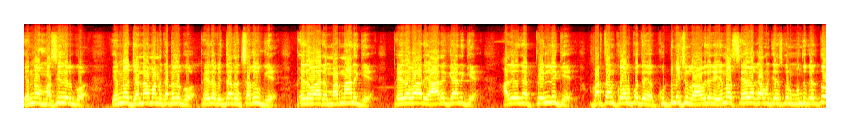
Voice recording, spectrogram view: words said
ఎన్నో మసీదులకు ఎన్నో జెండామండ గడ్డలకు పేద విద్యార్థుల చదువుకి పేదవారి మరణానికి పేదవారి ఆరోగ్యానికి అదేవిధంగా పెళ్ళికి భర్తను కోల్పోతే కుట్టు ఆ విధంగా ఎన్నో సేవా కార్యక్రమం చేసుకుని ముందుకు వెళ్తూ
